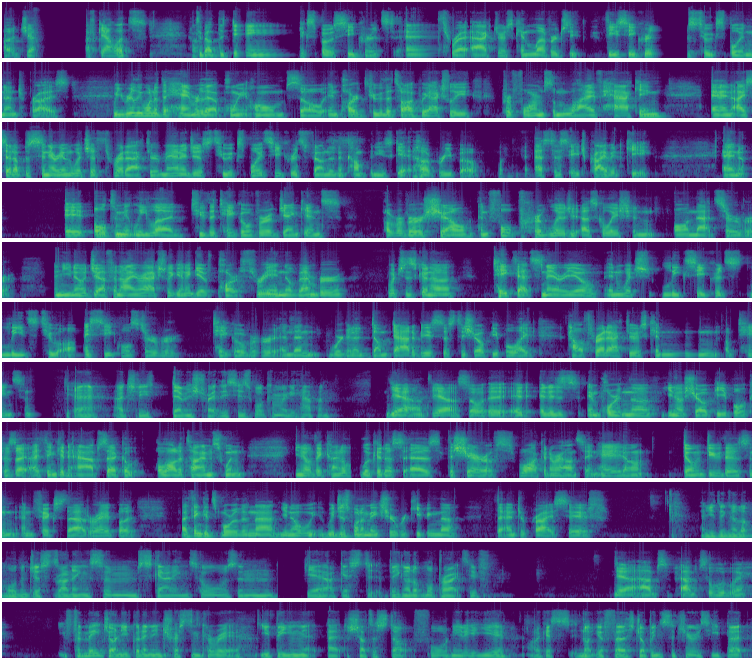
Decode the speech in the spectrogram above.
uh, Jeff Galitz. It's about the danger exposed secrets and threat actors can leverage these secrets to exploit an enterprise. We really wanted to hammer that point home. So, in part two of the talk, we actually performed some live hacking. And I set up a scenario in which a threat actor manages to exploit secrets found in a company's GitHub repo, like SSH private key. And it ultimately led to the takeover of Jenkins, a reverse shell, and full privilege escalation on that server. And you know, Jeff and I are actually going to give part three in November, which is going to take that scenario in which leak secrets leads to a MySQL server takeover, and then we're going to dump databases to show people like how threat actors can obtain some. Yeah, actually demonstrate this is what can really happen. Yeah, yeah. So it, it, it is important to you know show people because I, I think in AppSec a, lot of times when you know they kind of look at us as the sheriffs walking around saying, "Hey, don't don't do this and, and fix that," right? But I think it's more than that. You know, we, we just want to make sure we're keeping the the enterprise safe. And you're doing a lot more than just running some scanning tools and yeah, I guess being a lot more proactive. Yeah, abs- absolutely for me, John, you've got an interesting career. You've been at Shutterstock for nearly a year. I guess not your first job in security, but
